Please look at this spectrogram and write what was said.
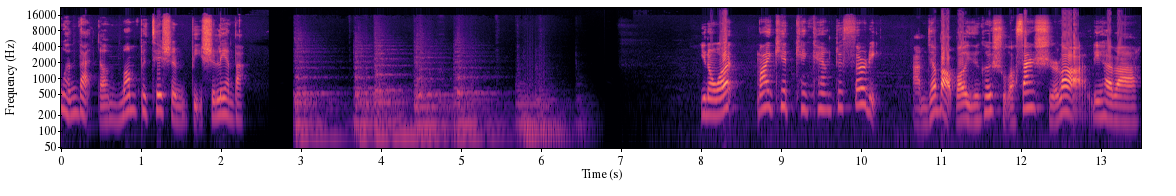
文版的 mom petition 鄙视链吧。You know what? My kid can count to thirty. 俺们家宝宝已经可以数到三十了，厉害吧？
